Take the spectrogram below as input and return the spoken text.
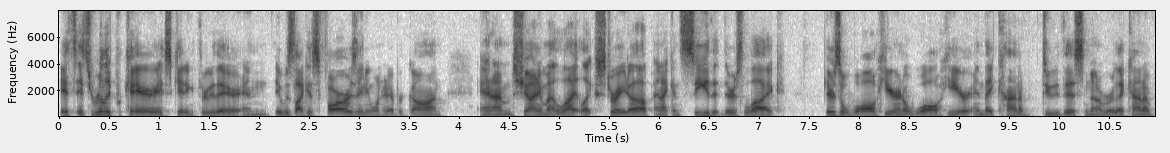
it's it's really precarious getting through there. And it was like as far as anyone had ever gone. And I'm shining my light like straight up, and I can see that there's like there's a wall here and a wall here, and they kind of do this number. They kind of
